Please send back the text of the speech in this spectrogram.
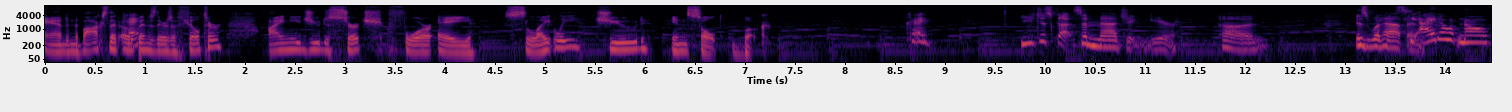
And in the box that Okay. opens, there's a filter. I need you to search for a slightly chewed insult book. Okay. You just got some magic gear. Uh, is what happened. See, I don't know.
